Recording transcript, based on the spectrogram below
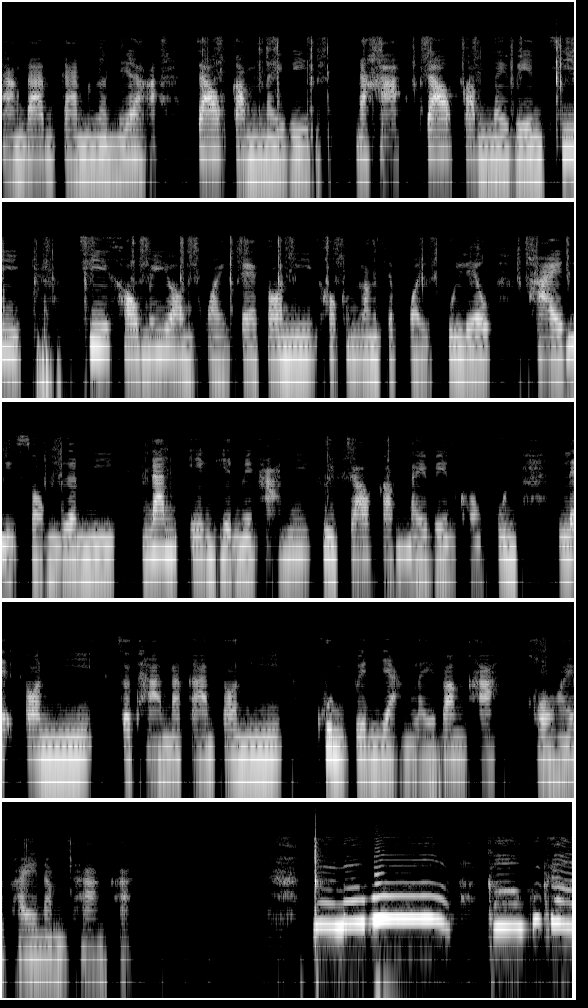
ทางด้านการเงินนี่แหละค่ะเจ้ากรรมในเวรนะคะ เจ้ากรรมในเวรที่ที่เขาไม่ยอมปล่อยแต่ตอนนี้เขากำลังจะปล่อยคุณแล้วภายในสองเดือนนี้ นั่นเองเห็นไหมคะ นี่คือเจ้ากรรมในเวรของคุณ และตอนนี้สถานการณ์ตอนนี้คุณเป็นอย่างไรบ้างคะขอให้ไพ่นำทางค่ะเดี๋ยวแล้วว่าขอบคุณค่ะ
